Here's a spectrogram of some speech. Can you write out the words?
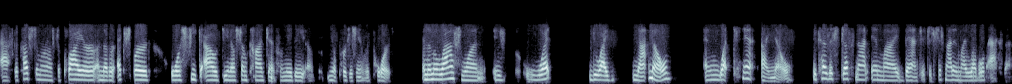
ask a customer, a supplier, another expert, or seek out, you know, some content from maybe a, you know, purchasing report. And then the last one is what do I not know and what can't I know? Because it's just not in my vantage. It's just not in my level of access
